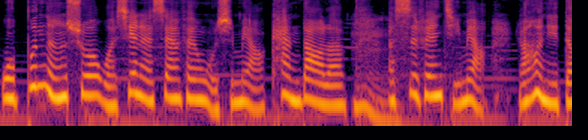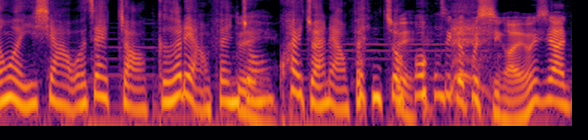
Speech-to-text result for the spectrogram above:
我不能说我现在三分五十秒看到了呃四分几秒，然后你等我一下，我再找隔两分钟快转两分钟。这个不行啊，因为现在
